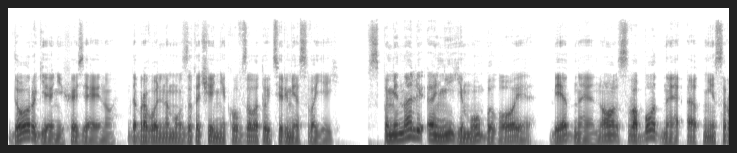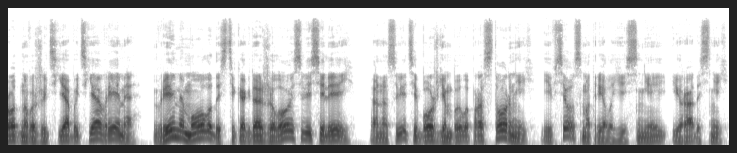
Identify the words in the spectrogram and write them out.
Дороги они хозяину, добровольному заточеннику в золотой тюрьме своей. Вспоминали они ему былое, бедное, но свободное от несродного житья-бытия время. Время молодости, когда жилось веселей, а на свете Божьем было просторней, и все смотрело ясней и радостней.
